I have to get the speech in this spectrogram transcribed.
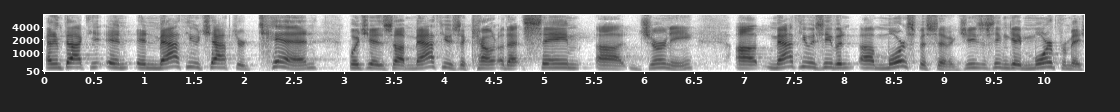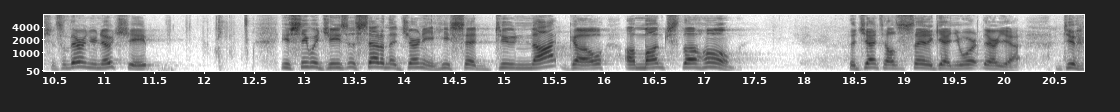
And in fact, in, in Matthew chapter 10, which is uh, Matthew's account of that same uh, journey, uh, Matthew is even uh, more specific. Jesus even gave more information. So, there in your note sheet, you see what Jesus said on the journey. He said, Do not go amongst the home. The Gentiles, say it again, you weren't there yet. Do,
